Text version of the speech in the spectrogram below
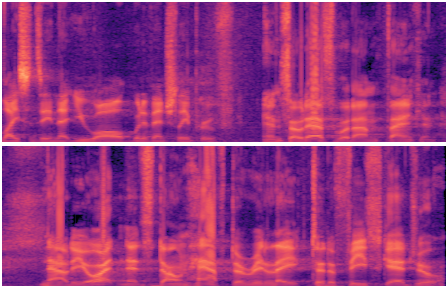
licensing that you all would eventually approve. And so that's what I'm thinking. Now, the ordinance don't have to relate to the fee schedule,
